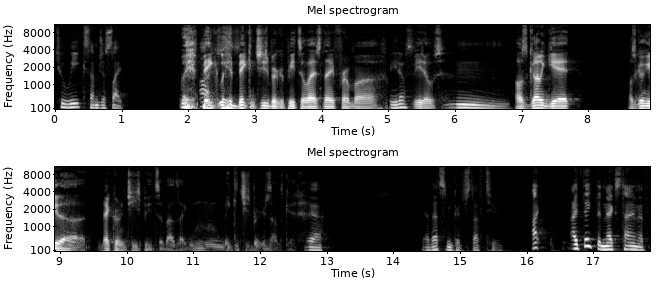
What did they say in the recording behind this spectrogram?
two weeks, I'm just like, We had, bake, we had bacon cheeseburger pizza last night from uh, Vito's? Vito's. I was gonna get, I was gonna get a macaroni and cheese pizza, but I was like, mm, bacon cheeseburger sounds good. Yeah. Yeah, that's some good stuff too. I I think the next time if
